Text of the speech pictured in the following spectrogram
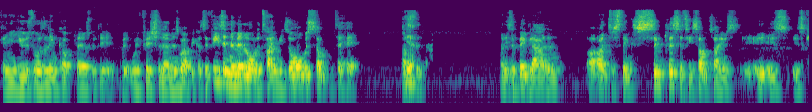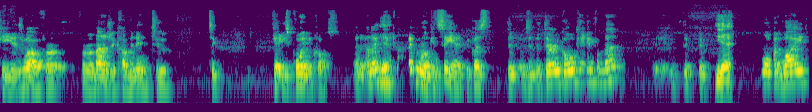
Can you use those link up players with the with, with Fisher then as well? Because if he's in the middle all the time, he's always something to hit. That's Yeah. the, and he's a big lad, and I I just think simplicity sometimes is is key as well for for a manager coming in to to get his point across. And and I think everyone can see it because the, was it the third goal came from that? The, the Yeah, ball went wide.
